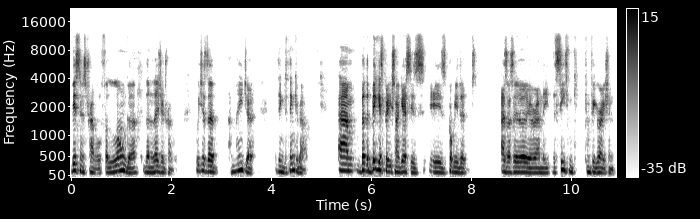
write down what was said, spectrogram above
business travel for longer than leisure travel, which is a, a major thing to think about. Um, but the biggest prediction, I guess, is is probably that, as I said earlier, around the, the seating configuration,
